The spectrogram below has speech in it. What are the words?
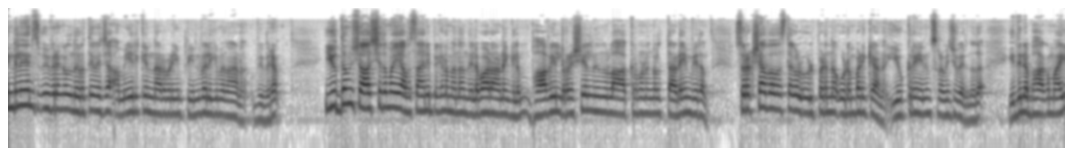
ഇന്റലിജൻസ് വിവരങ്ങൾ നിർത്തിവെച്ച അമേരിക്കൻ നടപടിയും പിൻവലിക്കുമെന്നാണ് വിവരം. യുദ്ധം ശാശ്വതമായി അവസാനിപ്പിക്കണമെന്ന നിലപാടാണെങ്കിലും ഭാവിയിൽ റഷ്യയിൽ നിന്നുള്ള ആക്രമണങ്ങൾ തടയും വിധം സുരക്ഷാ വ്യവസ്ഥകൾ ഉൾപ്പെടുന്ന ഉടമ്പടിക്കാണ് യുക്രൈനും ശ്രമിച്ചു വരുന്നത്. ഇതിന്റെ ഭാഗമായി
